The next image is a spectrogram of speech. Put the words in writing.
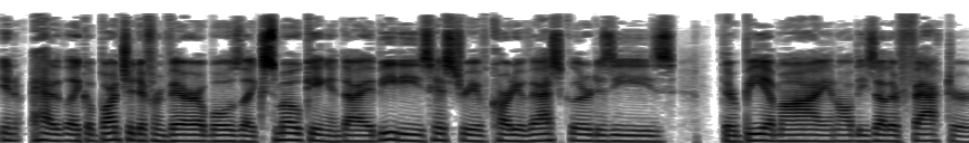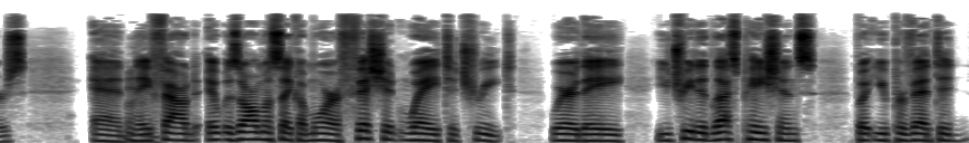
you know had like a bunch of different variables like smoking and diabetes, history of cardiovascular disease, their BMI, and all these other factors. And they Mm-hmm. found it was almost like a more efficient way to treat, where they you treated less patients, but you prevented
